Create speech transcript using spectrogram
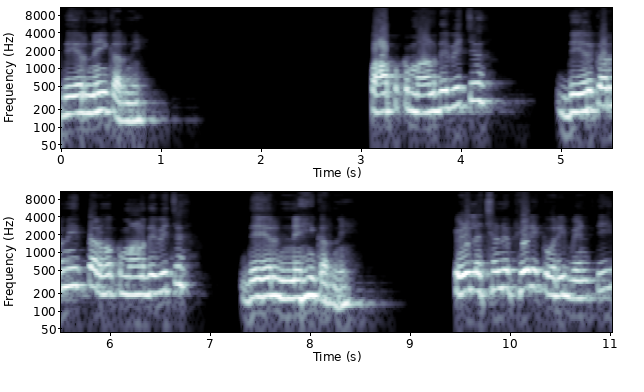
ਦੇਰ ਨਹੀਂ ਕਰਨੀ। ਪਾਪ ਕਮਾਣ ਦੇ ਵਿੱਚ ਦੇਰ ਕਰਨੀ, ਧਰਮ ਕਮਾਣ ਦੇ ਵਿੱਚ ਦੇਰ ਨਹੀਂ ਕਰਨੀ। ਕਿਹੜੇ ਲੱਛਣ ਨੇ? ਫਿਰ ਇੱਕ ਵਾਰੀ ਬੇਨਤੀ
